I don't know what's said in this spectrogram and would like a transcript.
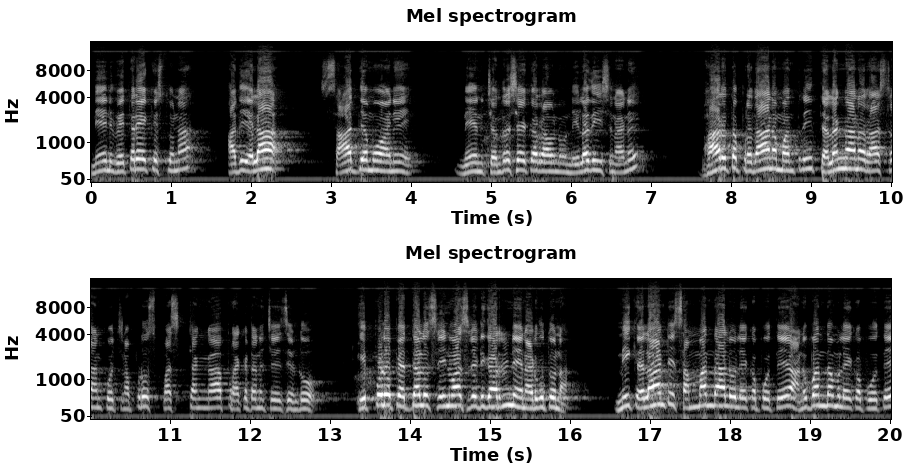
నేను వ్యతిరేకిస్తున్నా. అది ఎలా సాధ్యమో అని నేను చంద్రశేఖరరావును నిలదీసినని భారత ప్రధానమంత్రి తెలంగాణ రాష్ట్రానికి వచ్చినప్పుడు స్పష్టంగా ప్రకటన చేసిండు. ఇప్పుడు పెద్దలు శ్రీనివాసరెడ్డి గారిని నేను అడుగుతున్నా. మీకు ఎలాంటి సంబంధాలు లేకపోతే అనుబంధం లేకపోతే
